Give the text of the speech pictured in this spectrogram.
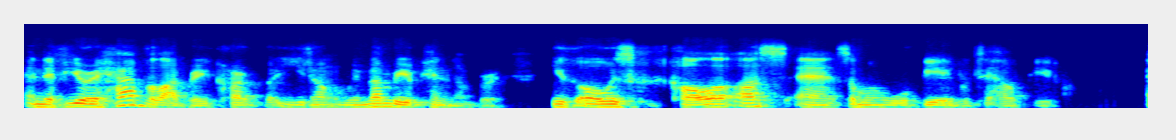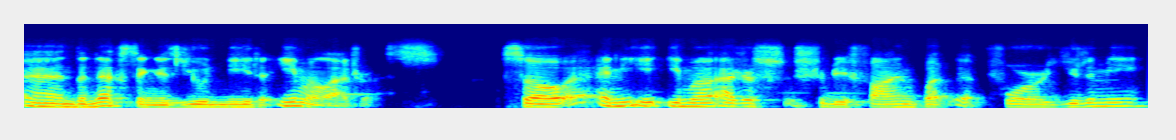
And if you already have a library card, but you don't remember your PIN number, you can always call us and someone will be able to help you. And the next thing is you need an email address. So any email address should be fine, but uh, for Udemy,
